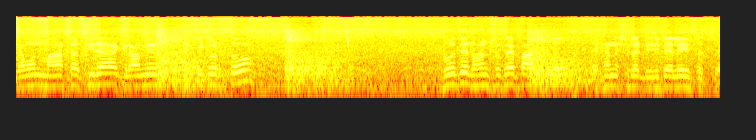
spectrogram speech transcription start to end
যেমন মা চাষিরা গ্রামের মধ্যে কী করতো? রোদে ধান শুকায় পারতো। এখানে সেটা ডিজিটালাইজ হচ্ছে।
